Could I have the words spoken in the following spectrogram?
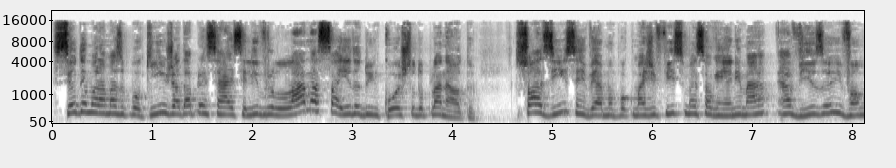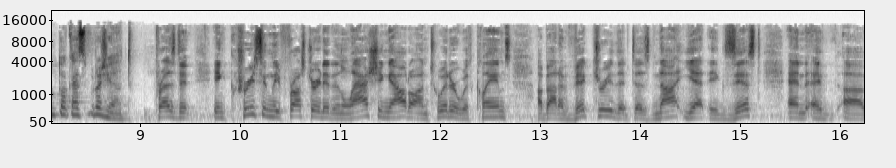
Se eu demorar mais um pouquinho, já dá para encerrar esse livro lá na saída do encosto do Planalto. Sozinho, sem verbo, é um pouco mais difícil, mas se alguém animar, avisa e vamos tocar esse projeto. President increasingly frustrated and lashing out on Twitter with claims about a victory that does not yet exist and uh, uh,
